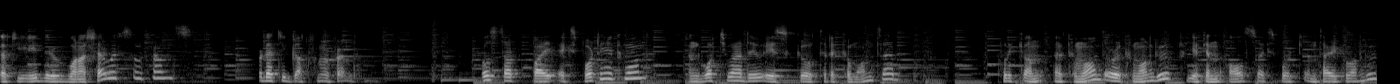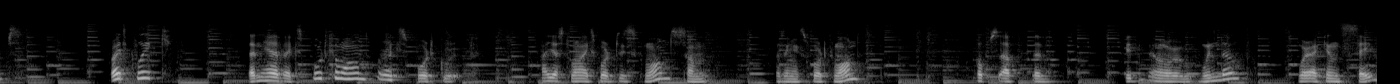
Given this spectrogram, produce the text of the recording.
that you either want to share with some friends or that you got from a friend. We'll start by exporting a command and what you want to do is go to the command tab, click on a command or a command group, you can also export entire command groups, right click, then you have export command or export group. I just want to export this command, so I'm pressing export command, pops up a window where I can save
